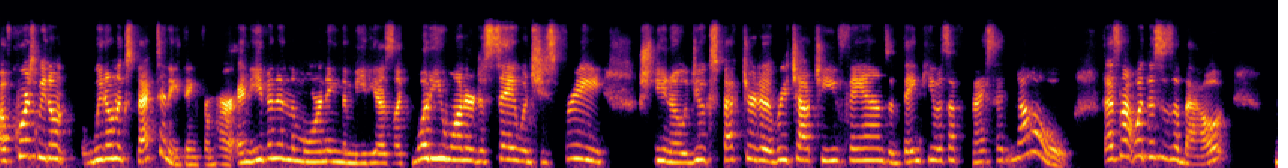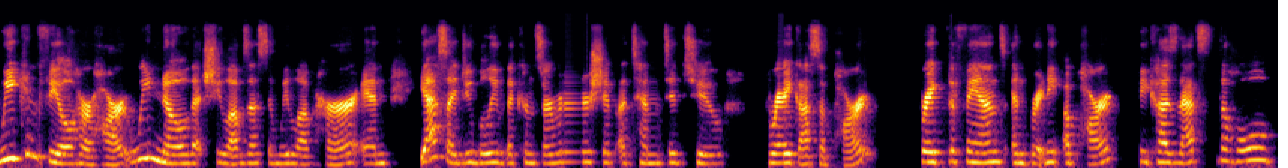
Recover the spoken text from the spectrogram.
of course we don't we don't expect anything from her and even in the morning the media is like what do you want her to say when she's free you know do you expect her to reach out to you fans and thank you and stuff and i said no that's not what this is about we can feel her heart. We know that she loves us and we love her. And yes i do believe the conservatorship attempted to break us apart break the fans and Britney apart because that's the whole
